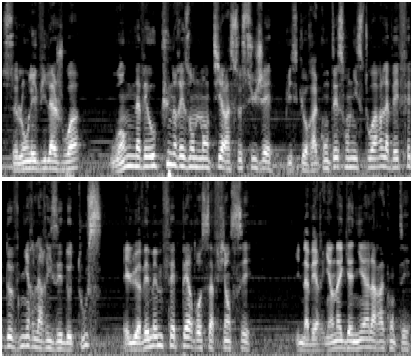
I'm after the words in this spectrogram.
Selon les villageois, Wang n'avait aucune raison de mentir à ce sujet, puisque raconter son histoire l'avait fait devenir la risée de tous et lui avait même fait perdre sa fiancée. Il n'avait rien à gagner à la raconter.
